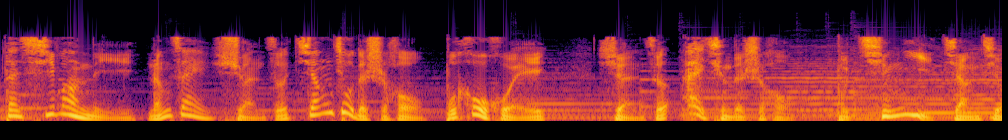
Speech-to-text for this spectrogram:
但希望你能在选择将就的时候不后悔，选择爱情的时候不轻易将就。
